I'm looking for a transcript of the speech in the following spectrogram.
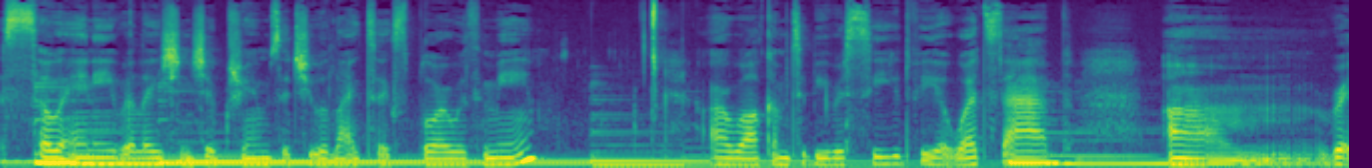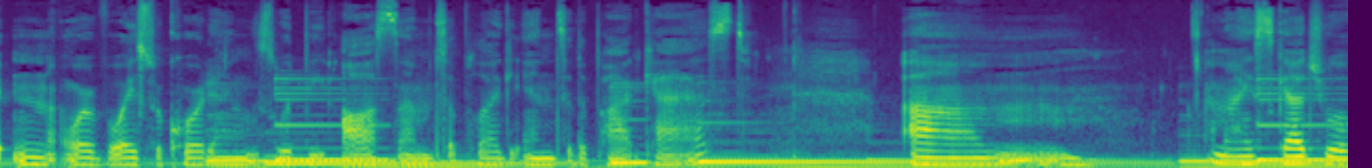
so, any relationship dreams that you would like to explore with me are welcome to be received via WhatsApp. Um, written or voice recordings would be awesome to plug into the podcast. Um, my schedule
